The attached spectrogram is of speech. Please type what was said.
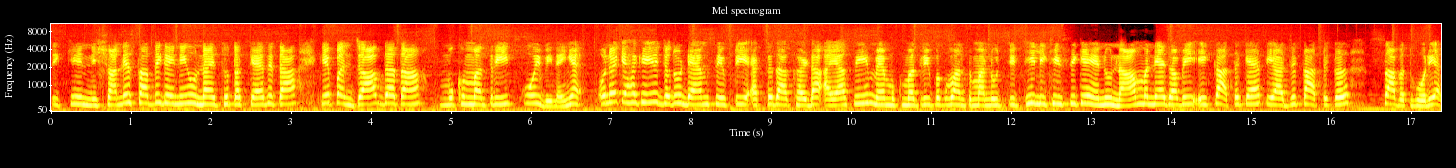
ਤਿੱਖੇ ਨਿਸ਼ਾਨੇ ਸਾਧੇ ਗਏ ਨੇ। ਉਹਨਾਂ ਇੱਥੋਂ ਤੱਕ ਕਹਿ ਦਿੱਤਾ ਕਿ ਪੰਜਾਬ ਦਾ ਤਾਂ ਮੁੱਖ ਮੰਤਰੀ ਕੋਈ ਵੀ ਨਹੀਂ ਹੈ। ਉਹਨਾਂ ਕਿਹਾ ਕਿ ਜਦੋਂ ਡੈਮ ਸੇਫਟੀ ਐਕਟ ਦਾ ਖਰੜਾ ਆਇਆ ਸੀ, ਮੈਂ ਮੁੱਖ ਮੰਤਰੀ ਭਗਵੰਤ ਮਾਨ ਨੂੰ ਚਿੱਠੀ ਲਿਖੀ ਸੀ ਕਿ ਇਹਨੂੰ ਨਾ ਮੰਨਿਆ ਜਾਵੇ। ਇਹ ਘਾਤਕ ਹੈ ਤੇ ਅੱਜ ਘਾਤਕ ਸਾਬਤ ਹੋ ਰਿਹਾ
